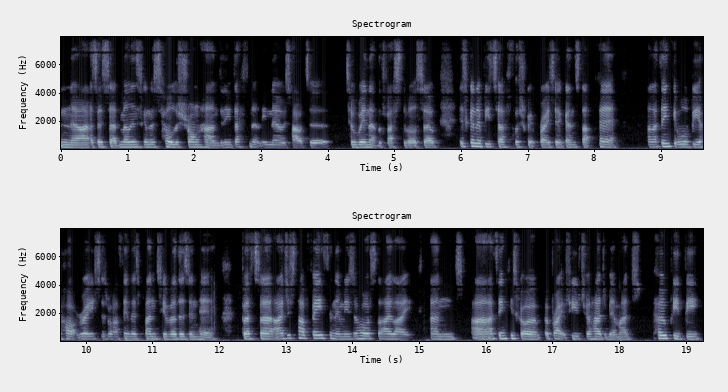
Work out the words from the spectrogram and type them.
you know, as I said, Mullins's going to hold a strong hand and he definitely knows how to to win at the festival. So it's going to be tough for Scriptwriter against that pair. And I think it will be a hot race as well. I think there's plenty of others in here. But uh, I just have faith in him. He's a horse that I like. And uh, I think he's got a, a bright future ahead of him. I'd hope he'd be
